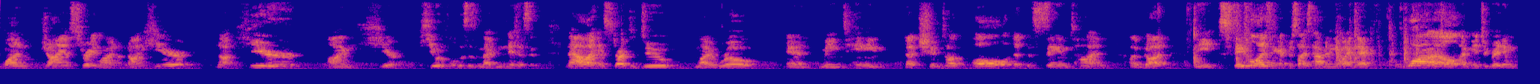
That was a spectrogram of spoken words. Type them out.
one giant straight line. I'm not here, not here, I'm here. Beautiful, this is magnificent. Now I can start to do my row and maintain that chin tuck all at the same time. I've got the stabilizing exercise happening in my neck while I'm integrating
